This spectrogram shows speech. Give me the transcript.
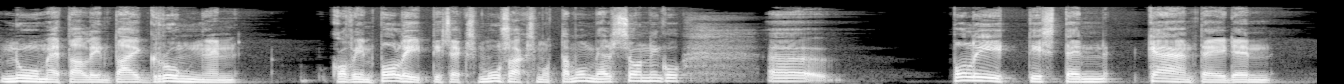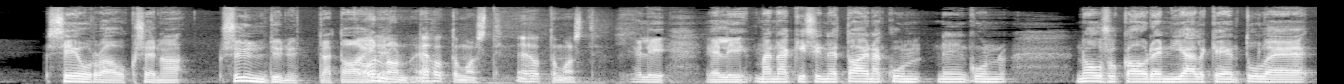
nuumetallin tai grungen kovin poliittiseksi musaksi, mutta mun mielestä se on niin kuin, ö, poliittisten käänteiden seurauksena syntynyttä taidetta. On, on, ehdottomasti, ehdottomasti. Eli, eli mä näkisin, että aina kun niin kun nousukauden jälkeen tulee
